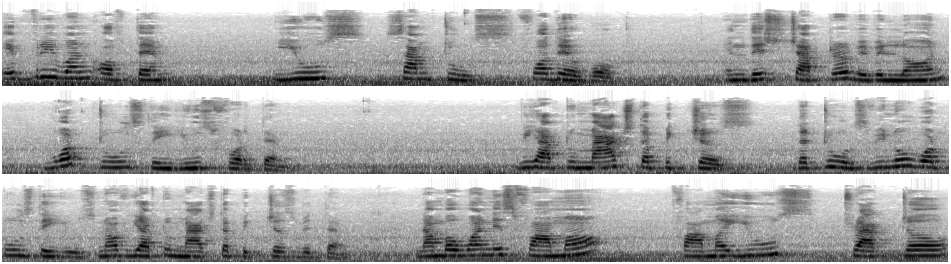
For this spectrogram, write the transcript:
every one of them use some tools for their work. In this chapter we will learn what tools they use for them we have to match the pictures the tools. We know what tools they use. Now we have to match the pictures with them. Number one is farmer. Farmer use tractor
